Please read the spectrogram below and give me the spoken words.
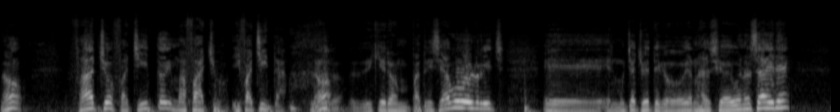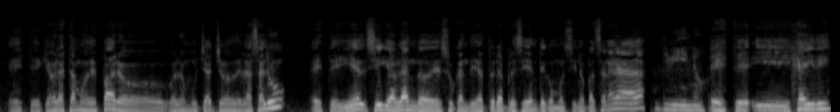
¿no? Facho, fachito y más facho. Y fachita, ¿no? Claro. Dijeron Patricia Bullrich, eh, el muchacho este que gobierna la ciudad de Buenos Aires, este, que ahora estamos de paro con los muchachos de la salud, este, y él sigue hablando de su candidatura a presidente como si no pasara nada. Divino. Este, y Heidi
